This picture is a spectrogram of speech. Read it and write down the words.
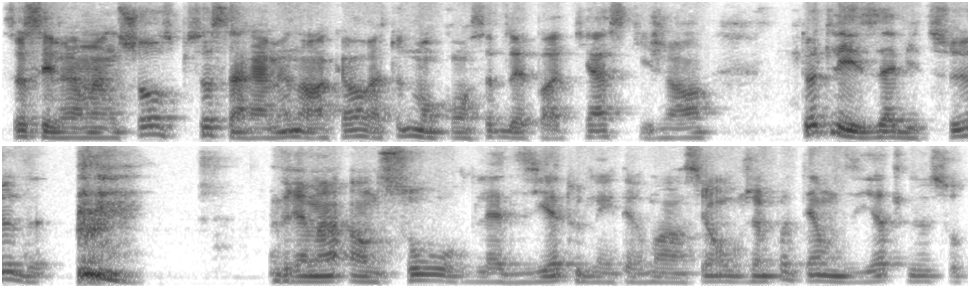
ça, c'est vraiment une chose. Puis ça, ça ramène encore à tout mon concept de podcast qui est genre toutes les habitudes vraiment en dessous de la diète ou de l'intervention. J'aime pas le terme diète. Là, sur,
